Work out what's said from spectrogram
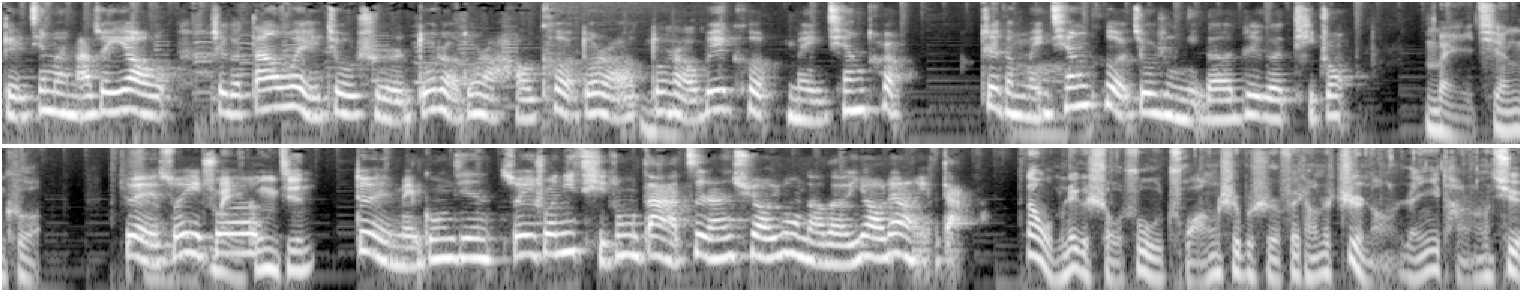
给静脉麻醉药这个单位就是多少多少毫克，多少多少微克每千克，这个每千克就是你的这个体重。每千克，对，所以说每公斤，对每公斤，所以说你体重大，自然需要用到的药量也大。那我们这个手术床是不是非常的智能？人一躺上去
